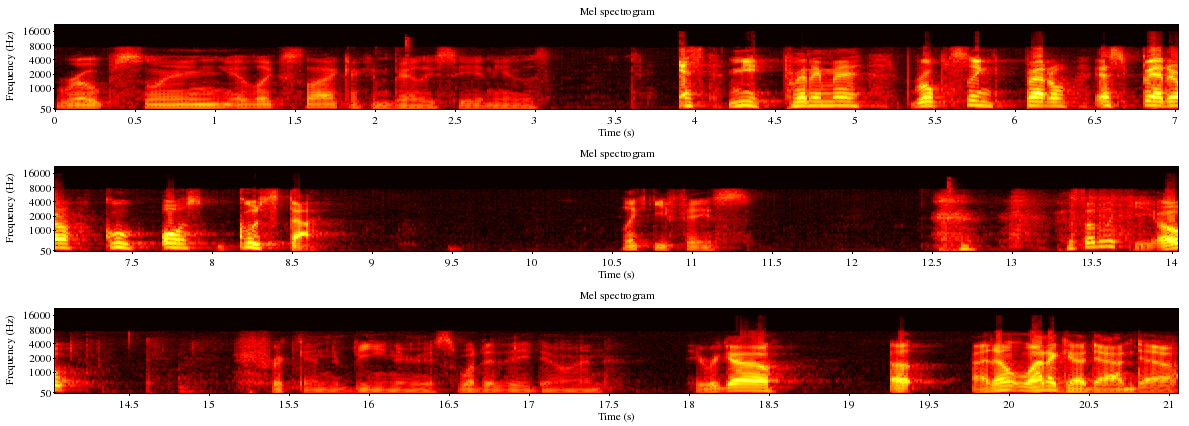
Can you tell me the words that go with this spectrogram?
Rope swing, it looks like. I can barely see any of this. es mi primer Robson, pero espero que os gusta. Licky face. Is that Licky? Oh! Frickin' beaners, what are they doing? Here we go. Oh, I don't want to go down, though.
